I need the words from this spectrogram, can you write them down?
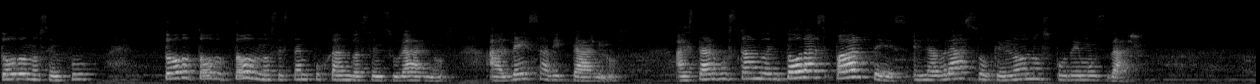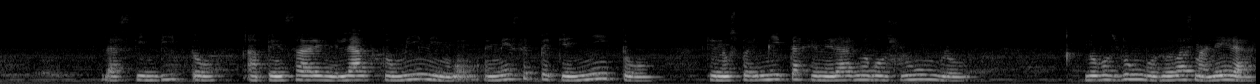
Todo nos todo, todo, todo nos está empujando a censurarnos, a deshabitarnos, a estar buscando en todas partes el abrazo que no nos podemos dar las invito a pensar en el acto mínimo, en ese pequeñito que nos permita generar nuevos rumbos, nuevos rumbos, nuevas maneras,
